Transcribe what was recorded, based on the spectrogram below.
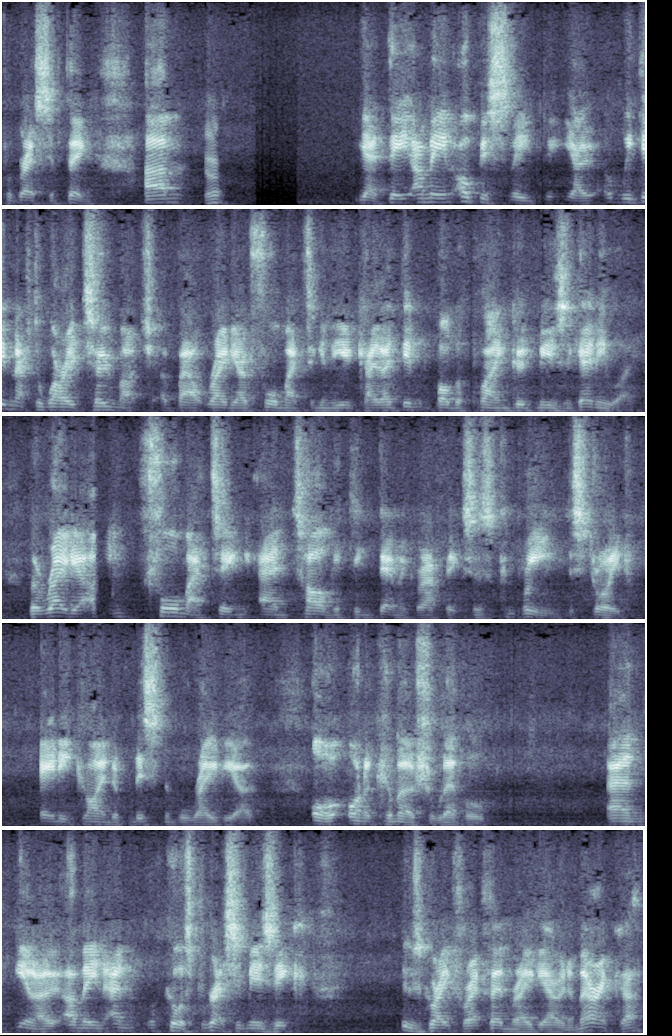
progressive thing. Um, sure. Yeah, the, I mean, obviously, you know, we didn't have to worry too much about radio formatting in the UK. They didn't bother playing good music anyway. But radio, I mean, formatting and targeting demographics has completely destroyed any kind of listenable radio or on a commercial level and, you know, I mean, and of course, progressive music, it was great for FM radio in America.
